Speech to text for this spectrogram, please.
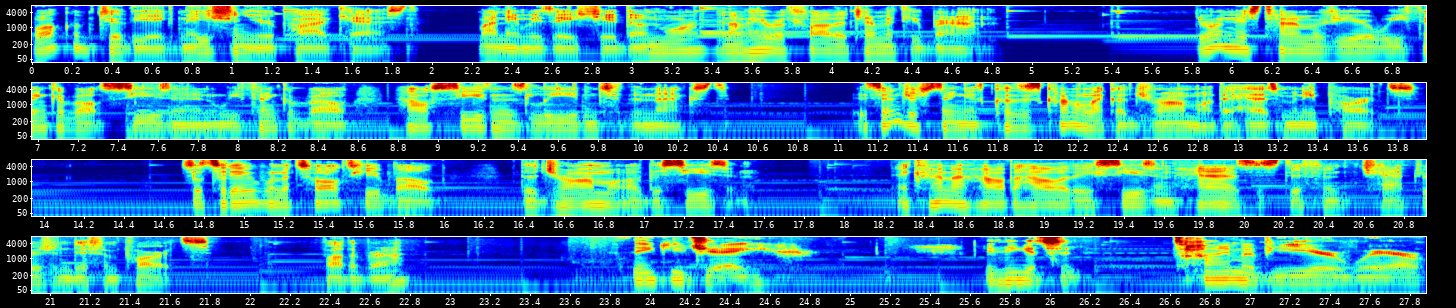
Welcome to the Ignatian Year podcast. My name is H.J. Dunmore, and I'm here with Father Timothy Brown. During this time of year, we think about season and we think about how seasons lead into the next. It's interesting because it's kind of like a drama that has many parts. So today, we're going to talk to you about the drama of the season and kind of how the holiday season has its different chapters and different parts. Father Brown? Thank you, Jay. I think it's a time of year where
